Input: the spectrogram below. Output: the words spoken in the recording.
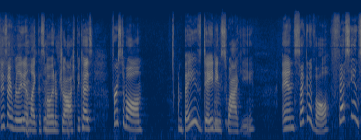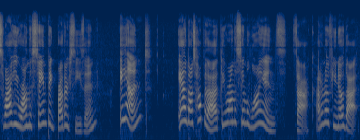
this I really didn't like this moment of Josh because first of all, Bay is dating Swaggy. And second of all, Fessy and Swaggy were on the same Big Brother season. And and on top of that, they were on the same alliance, Zach. I don't know if you know that.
